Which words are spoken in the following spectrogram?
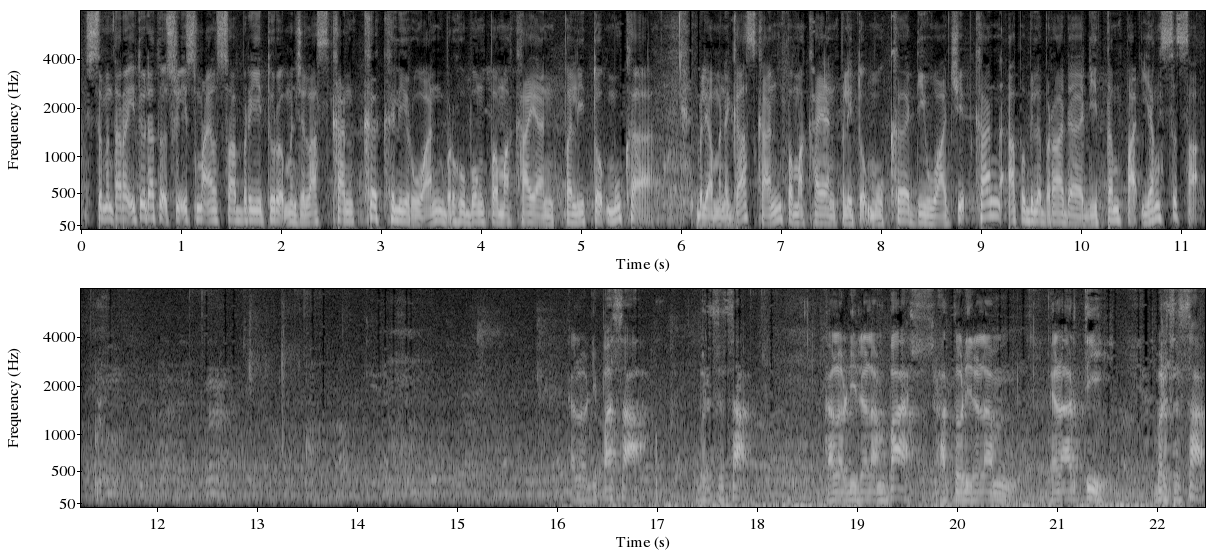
Sementara itu, Datuk Seri Ismail Sabri turut menjelaskan kekeliruan berhubung pemakaian pelitup muka. Beliau menegaskan pemakaian pelitup muka diwajibkan apabila berada di tempat yang sesak. Kalau di pasar, bersesak. Kalau di dalam bas atau di dalam LRT, bersesak.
